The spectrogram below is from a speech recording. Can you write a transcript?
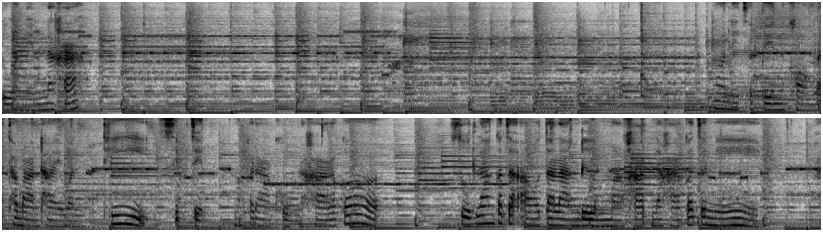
ตัวเน้นนะคะวันนี้จะเป็นของรัฐบาลไทยวันที่ 17 มกราคมนะคะ แล้วก็ สูตรล่างก็จะเอาตารางเดิมมาคัดนะคะ ก็จะมี 53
